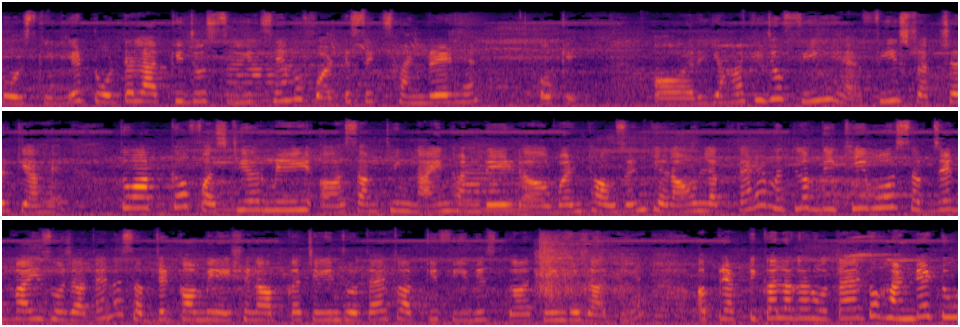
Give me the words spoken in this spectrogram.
कोर्स के लिए टोटल आपकी जो सीट्स हैं वो फोर्टी सिक्स हंड्रेड है ओके और यहाँ की जो फ़ी है फ़ी स्ट्रक्चर क्या है? तो आपका फ़र्स्ट ईयर में something nine hundred one thousand के अराउंड लगता है। मतलब देखिए, वो सब्जेक्ट वाइज हो जाता है ना सब्जेक्ट कॉम्बिनेशन आपका चेंज होता है तो आपकी फ़ी भी चेंज हो जाती है। और प्रैक्टिकल अगर होता है तो हंड्रेड टू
